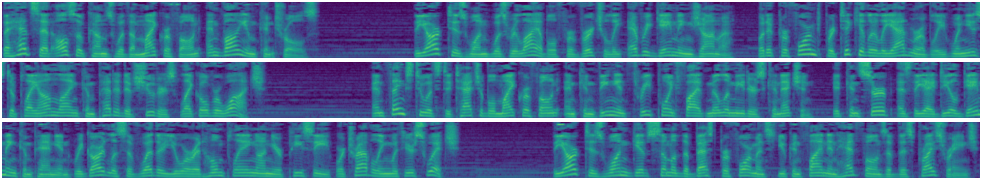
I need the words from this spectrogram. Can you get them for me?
The headset also comes with a microphone and volume controls. The Arctis one was reliable for virtually every gaming genre, but it performed particularly admirably when used to play online competitive shooters like Overwatch and thanks to its detachable microphone and convenient 3.5mm connection, it can serve as the ideal gaming companion regardless of whether you are at home playing on your PC or traveling with your Switch. The Arctis One gives some of the best performance you can find in headphones of this price range,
